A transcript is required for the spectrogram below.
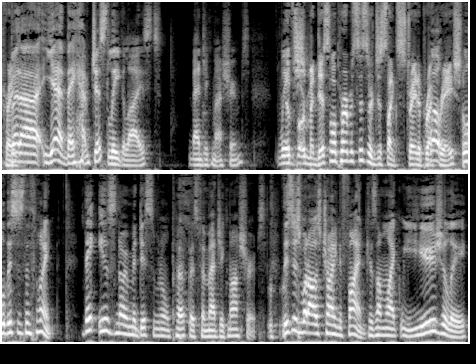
Crazy. But uh, yeah, they have just legalized magic mushrooms, which For medicinal purposes, or just like straight up well, recreational. Well, this is the point. There is no medicinal purpose for magic mushrooms. this is what I was trying to find because I'm like, usually,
